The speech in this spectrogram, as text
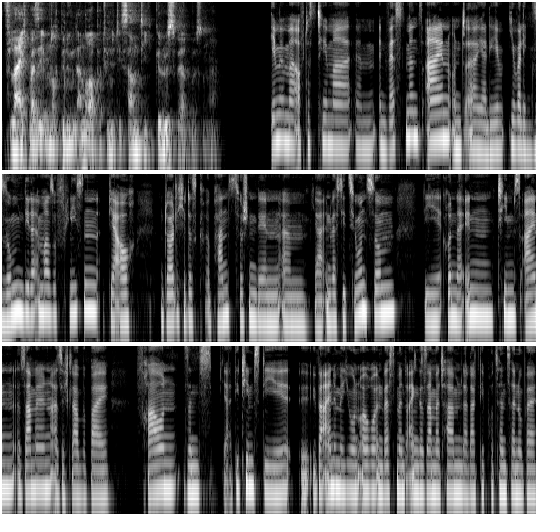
vielleicht, weil sie eben noch genügend andere Opportunities haben, die gelöst werden müssen. Ja. Gehen wir mal auf das Thema ähm, Investments ein und äh, ja, die jeweiligen Summen, die da immer so fließen. Es gibt ja auch eine deutliche Diskrepanz zwischen den ähm, ja, Investitionssummen, die GründerInnen-Teams einsammeln. Also ich glaube, bei Frauen sind es ja die Teams, die äh, über eine Million Euro Investment eingesammelt haben. Da lag die Prozentzahl nur bei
